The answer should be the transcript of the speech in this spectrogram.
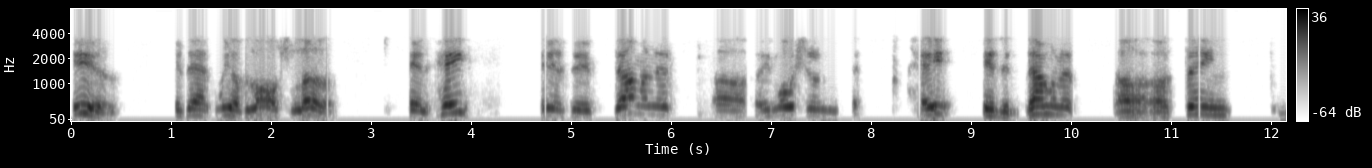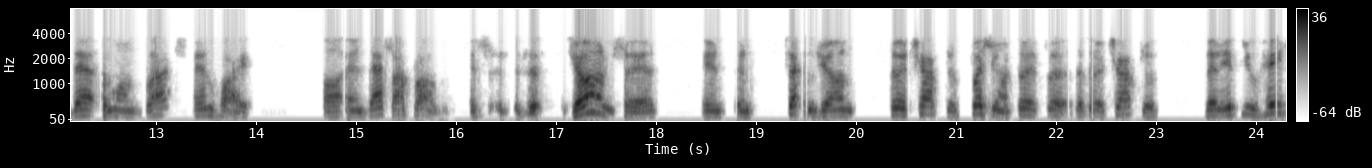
is is that we have lost love, and hate is the dominant uh, emotion. Hate is the dominant uh, uh, thing that among blacks and whites, uh, and that's our problem. It's, it's, John said in, in Second John, third chapter, First John, third, third, the third chapter, that if you hate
